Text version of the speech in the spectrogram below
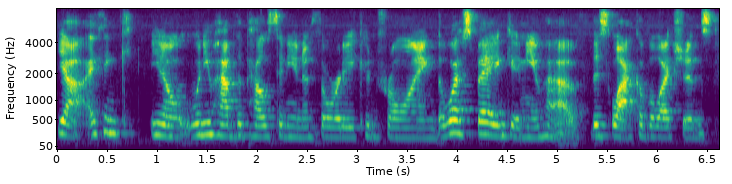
Yeah, I think, you know, when you have the Palestinian Authority controlling the West Bank and you have this lack of elections,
